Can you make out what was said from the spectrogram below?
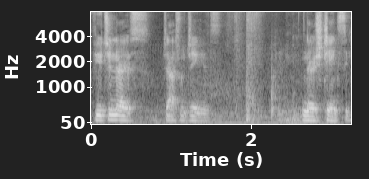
Future nurse, Joshua Jenkins. Nurse Jinxy.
